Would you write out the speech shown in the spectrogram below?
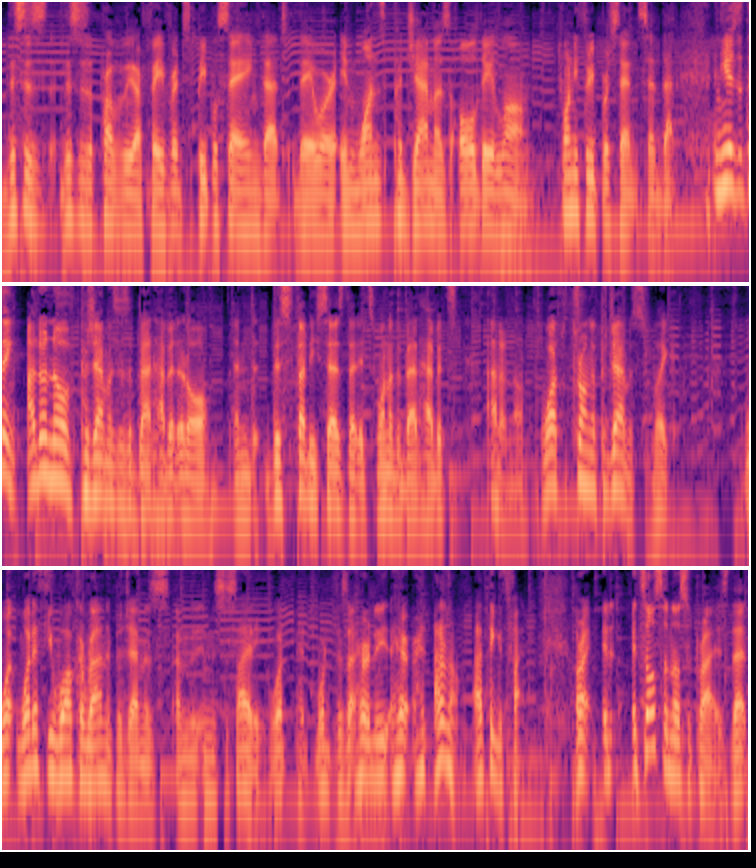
This is this is probably our favorite. People saying that they were in one's pajamas all day long. 23% said that. And here's the thing I don't know if pajamas is a bad habit at all. And this study says that it's one of the bad habits. I don't know. What's wrong with pajamas? Like, what what if you walk around in pajamas um, in the society? What what does that hurt? I don't know. I think it's fine. All right. It, it's also no surprise that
